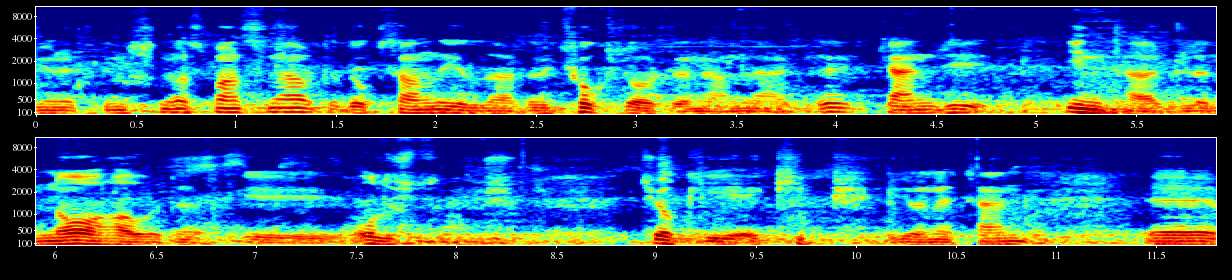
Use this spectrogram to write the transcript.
bir yönetmen için. Osman Sınav da 90'lı yıllarda ve çok zor dönemlerde kendi in tabiriyle know-how'ını e, oluşturmuş. Çok iyi ekip yöneten, e,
